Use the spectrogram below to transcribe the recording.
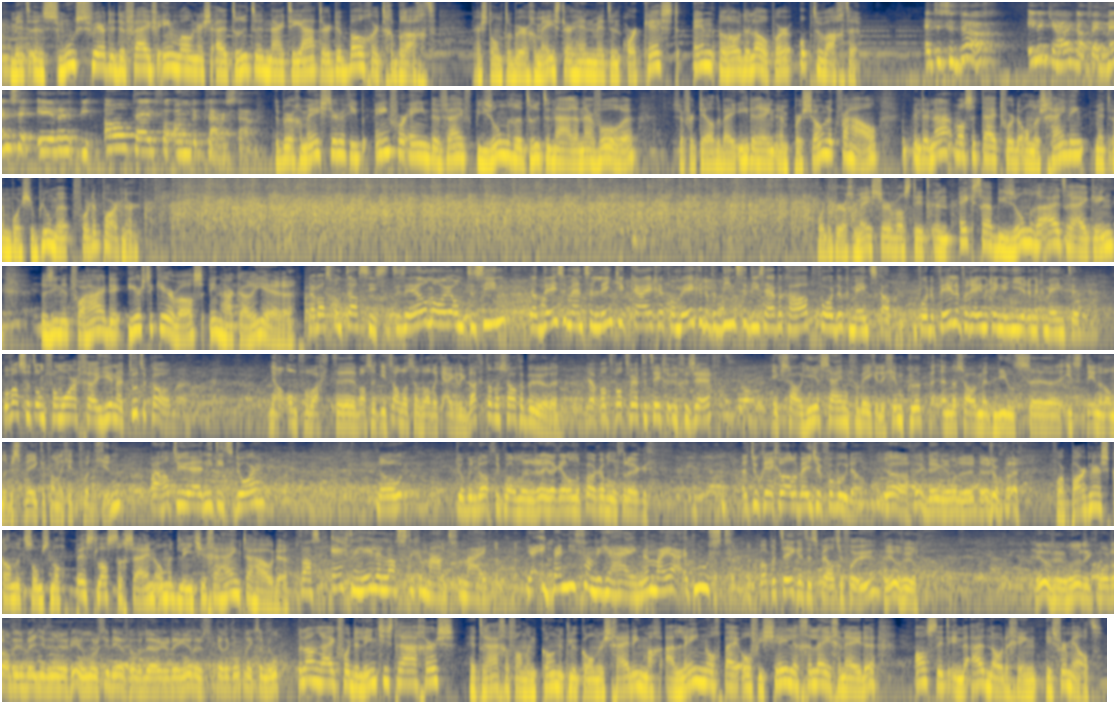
Met een smoes werden de vijf inwoners uit Druten naar theater De Bogert gebracht. Daar stond de burgemeester hen met een orkest en rode loper op te wachten. Het is de dag in het jaar dat wij mensen eren die altijd voor anderen klaarstaan. De burgemeester riep één voor één de vijf bijzondere Drutenaren naar voren. Ze vertelde bij iedereen een persoonlijk verhaal en daarna was het tijd voor de onderscheiding met een bosje bloemen voor de partner. Voor de burgemeester was dit een extra bijzondere uitreiking, gezien het voor haar de eerste keer was in haar carrière. Dat was fantastisch. Het is heel mooi om te zien dat deze mensen een lintje krijgen vanwege de verdiensten die ze hebben gehad voor de gemeenschap. Voor de vele verenigingen hier in de gemeente. Hoe was het om vanmorgen hier naartoe te komen? Ja, onverwacht eh, was het iets anders dan wat ik eigenlijk dacht dat er zou gebeuren. Ja, wat, wat werd er tegen u gezegd? Ik zou hier zijn vanwege de gymclub en dan zouden we met Niels uh, iets het een en ander bespreken van de, voor de gym. Maar had u uh, niet iets door? Nou, toen mijn dochter kwam en zei dat ik een ander pak aan moest trekken. En toen kregen we al een beetje vermoeden. Ja, ik denk dat, dat is ook waar. Voor partners kan het soms nog best lastig zijn om het lintje geheim te houden. Het was echt een hele lastige maand voor mij. Ja, ik ben niet van de geheimen, maar ja, het moest. Wat betekent het speltje voor u? Heel veel. Heel veel. Ik word altijd een beetje geëmotioneerd over dergelijke dingen, dus daar kan ik ook niks aan doen. Belangrijk voor de lintjesdragers. Het dragen van een koninklijke onderscheiding mag alleen nog bij officiële gelegenheden als dit in de uitnodiging is vermeld.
